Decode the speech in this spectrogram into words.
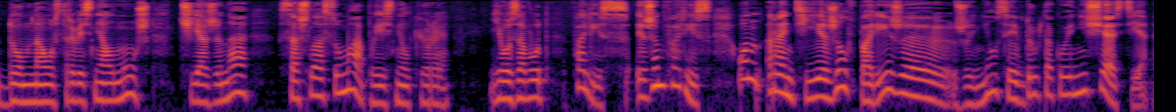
«Дом на острове снял муж, чья жена сошла с ума», — пояснил Кюре. «Его зовут Фалис, Эжен Фалис. Он рантье, жил в Париже, женился, и вдруг такое несчастье.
